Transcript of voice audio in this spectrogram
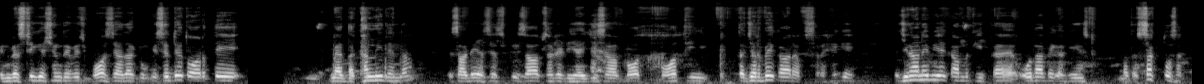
ਇਨਵੈਸਟੀਗੇਸ਼ਨ ਦੇ ਵਿੱਚ ਬਹੁਤ ਜ਼ਿਆਦਾ ਕਿਉਂਕਿ ਸਿੱਧੇ ਤੌਰ ਤੇ ਮੈਂ ਦਖਲ ਨਹੀਂ ਦਿੰਦਾ। ਸਾਡੇ ਐਸਐਸਪੀ ਸਾਹਿਬ ਸਾਡੇ ਡੀਆਈਜੀ ਸਾਹਿਬ ਬਹੁਤ ਬਹੁਤ ਹੀ ਤਜਰਬੇਕਾਰ ਅਫਸਰ ਹੈਗੇ। ਜਿਨ੍ਹਾਂ ਨੇ ਵੀ ਇਹ ਕੰਮ ਕੀਤਾ ਹੈ ਉਹਨਾਂ ਦੇ ਅਗੇਂਸਟ ਮਤਲਬ ਸਖਤ ਤੋਂ ਸਖਤ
